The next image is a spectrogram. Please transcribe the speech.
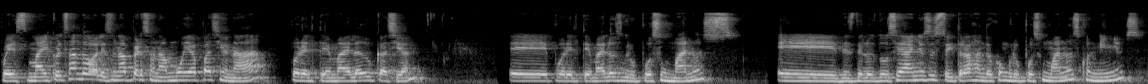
Pues Michael Sandoval es una persona muy apasionada por el tema de la educación, eh, por el tema de los grupos humanos. Eh, desde los 12 años estoy trabajando con grupos humanos, con niños.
